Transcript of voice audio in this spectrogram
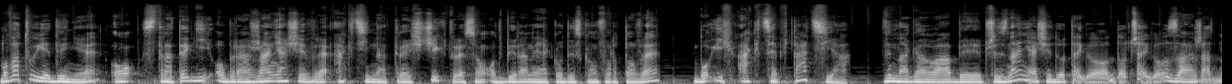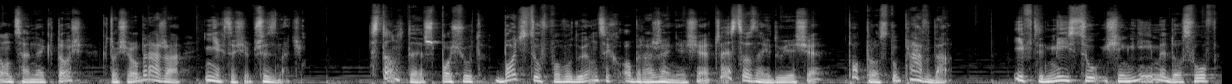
Mowa tu jedynie o strategii obrażania się w reakcji na treści, które są odbierane jako dyskomfortowe, bo ich akceptacja wymagałaby przyznania się do tego, do czego za żadną cenę ktoś, kto się obraża, nie chce się przyznać. Stąd też pośród bodźców powodujących obrażenie się często znajduje się po prostu prawda. I w tym miejscu sięgnijmy do słów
